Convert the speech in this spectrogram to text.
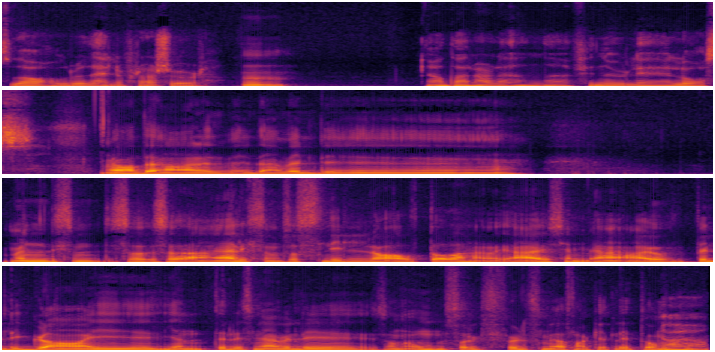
Så da holder du det heller for deg sjøl. Mm. Ja, der er det en eh, finurlig lås. Ja, det er, det er veldig Men liksom, så, så er jeg liksom så snill og alt òg, da. Jeg er, kjempe, jeg er jo veldig glad i jenter. liksom. Jeg er veldig sånn omsorgsfull, som vi har snakket litt om. Ja, ja.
